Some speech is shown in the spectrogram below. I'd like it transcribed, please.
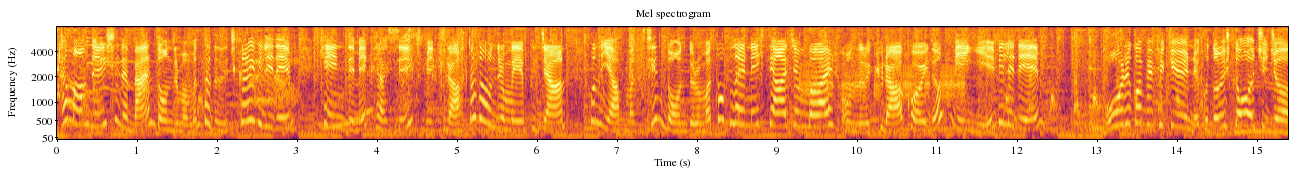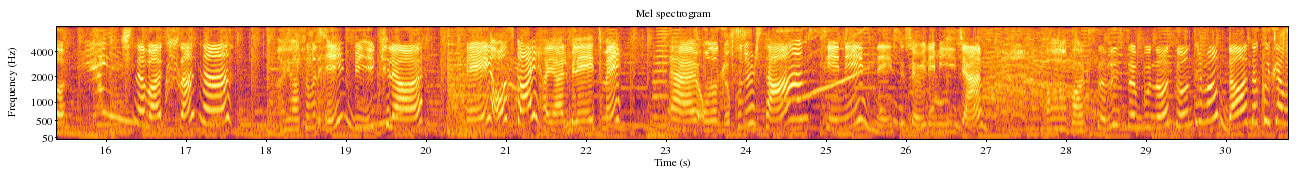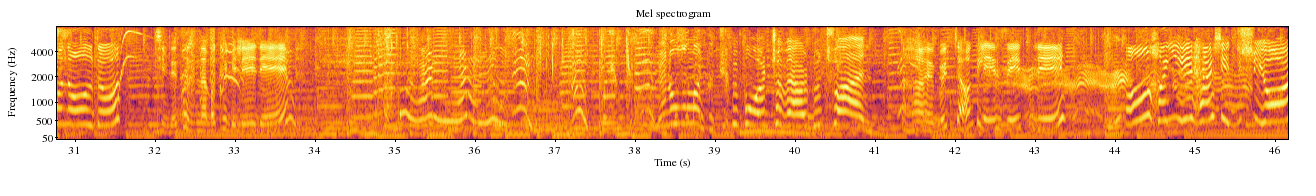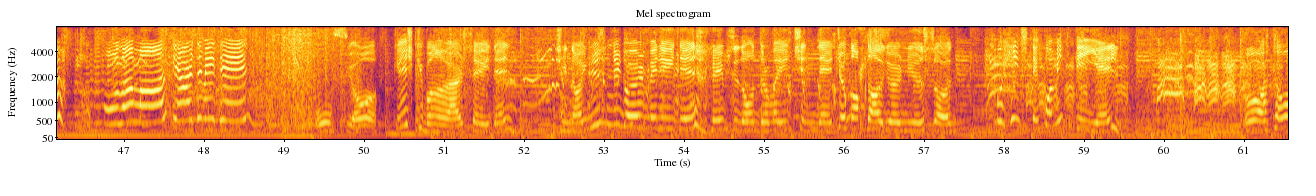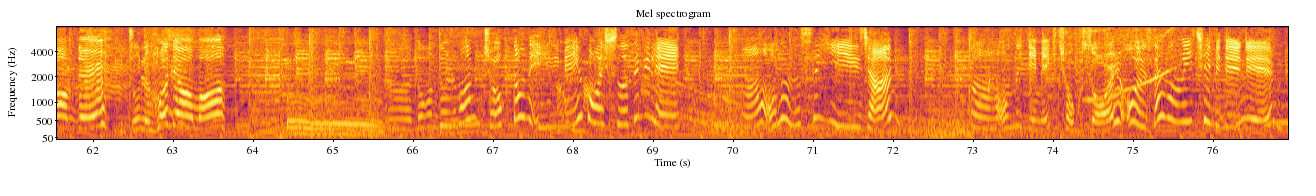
Tamamdır. Şimdi ben dondurmamın tadını çıkarabilirim. Kendime klasik bir külahta dondurma yapacağım. Bunu yapmak için dondurma toplarına ihtiyacım var. Onları külaha koydum ve yiyebilirim. Harika bir fikir. Ne kadar iştah açıcı. Şuna baksana. Hayatımın en büyük külahı. Hey Oscar hayal bile etme. Eğer ona dokunursan senin neyse söylemeyeceğim. Ah baksanıza buna dondurmam daha da kocaman oldu. Şimdi tadına bakabilirim. En azından küçük bir parça ver lütfen. Ay bu çok lezzetli. Aa, hayır her şey düşüyor. Olamaz yardım edin. Of ya. Keşke bana verseydin. Tina yüzünü görmeliydin. Hepsi dondurma içinde. Çok aptal görünüyorsun. Bu hiç de komik değil. Oh tamam de. Julie hadi ama. Dondurmam çoktan erimeye başladı bile. Aa, onu nasıl yiyeceğim? Aa, onu yemek çok zor. O yüzden onu içebilirim.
